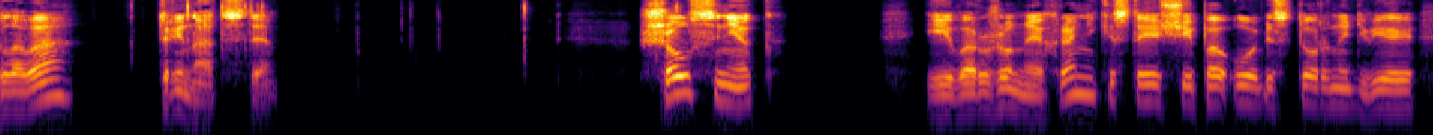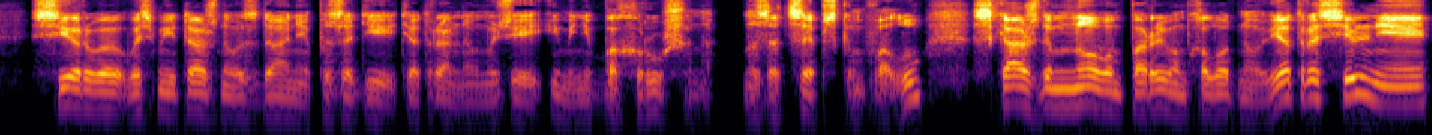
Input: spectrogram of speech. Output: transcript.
Глава тринадцатая. Шел снег, и вооруженные охранники, стоящие по обе стороны двери серого восьмиэтажного здания позади театрального музея имени Бахрушина на Зацепском валу, с каждым новым порывом холодного ветра сильнее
